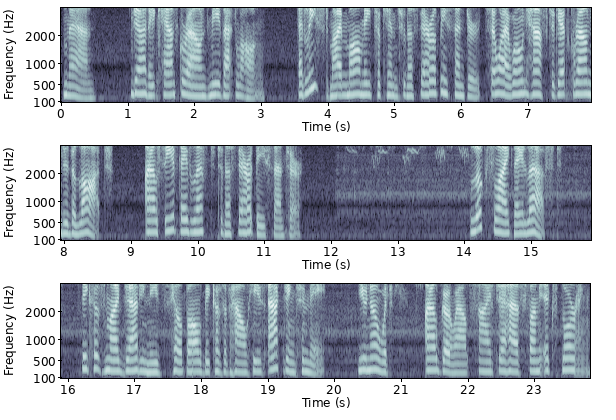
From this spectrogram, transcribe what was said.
Man. Daddy can't ground me that long. At least my mommy took him to the therapy center, so I won't have to get grounded a lot. I'll see if they've left to the therapy center. Looks like they left. Because my daddy needs help all because of how he's acting to me. You know what? I'll go outside to have fun exploring.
